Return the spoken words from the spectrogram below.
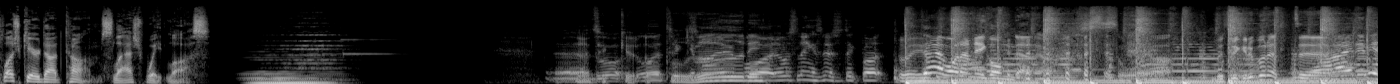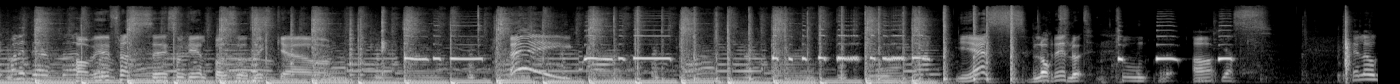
plushcare.com slash weight loss. Jag Då, tycker då att trycker då man på, det- var så länge sedan så tryck på... Där det? var den igång där! Så ja. Nu trycker du på rätt. eh, Nej, det vet man inte. Har vi Frasse som kan hjälpa oss att trycka och... Hej! Yes! Blockflö- Rätt ton. Ja. Yes. Hello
